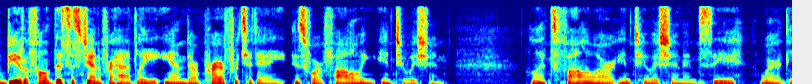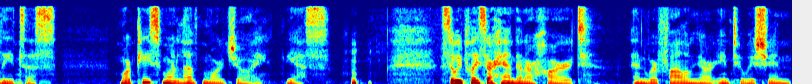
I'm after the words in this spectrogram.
beautiful. This is Jennifer Hadley, and our prayer for today is for following intuition. Let's follow our intuition and see where it leads us. More peace, more love, more joy. Yes. so we place our hand on our heart and we're following our intuition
